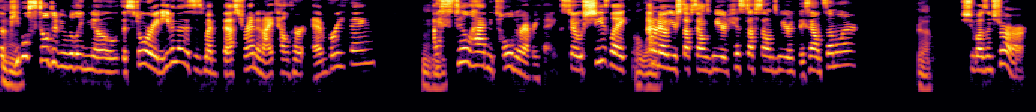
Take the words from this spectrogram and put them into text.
But Mhm. people still didn't really know the story. And even though this is my best friend and I tell her everything, Mhm. I still hadn't told her everything. So she's like, Oh, I don't know, your stuff sounds weird. His stuff sounds weird. They sound similar. Yeah. she wasn't sure.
